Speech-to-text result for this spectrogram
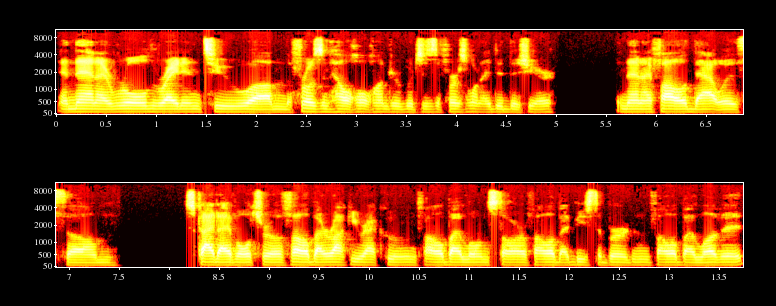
and then I rolled right into um, the Frozen Hellhole 100, which is the first one I did this year. And then I followed that with um, Skydive Ultra, followed by Rocky Raccoon, followed by Lone Star, followed by Beast of Burden, followed by Lovit.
